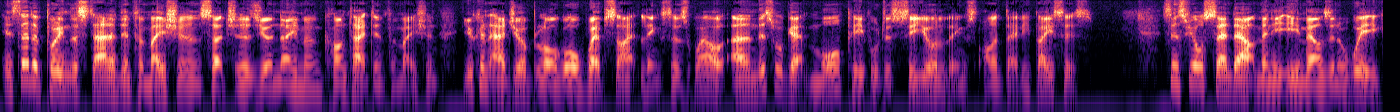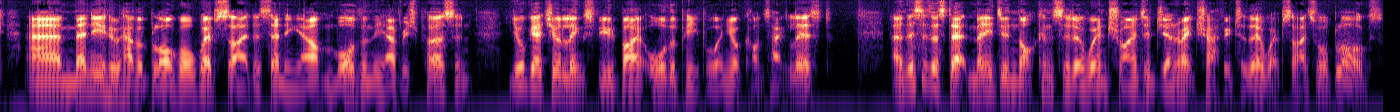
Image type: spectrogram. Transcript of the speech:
Instead of putting the standard information such as your name and contact information, you can add your blog or website links as well, and this will get more people to see your links on a daily basis. Since you'll send out many emails in a week, and many who have a blog or website are sending out more than the average person, you'll get your links viewed by all the people in your contact list. And this is a step many do not consider when trying to generate traffic to their websites or blogs.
